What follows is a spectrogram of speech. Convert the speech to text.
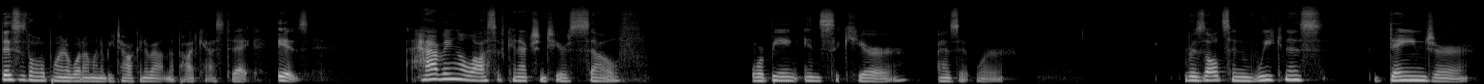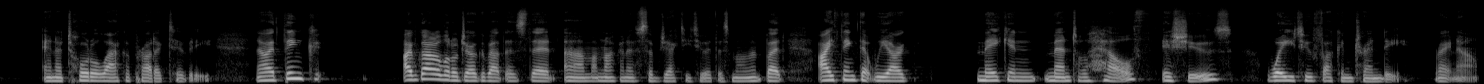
this is the whole point of what I'm going to be talking about in the podcast today is having a loss of connection to yourself or being insecure, as it were, results in weakness, danger, and a total lack of productivity. Now, I think I've got a little joke about this that um, I'm not going to subject you to at this moment, but I think that we are making mental health issues way too fucking trendy right now.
